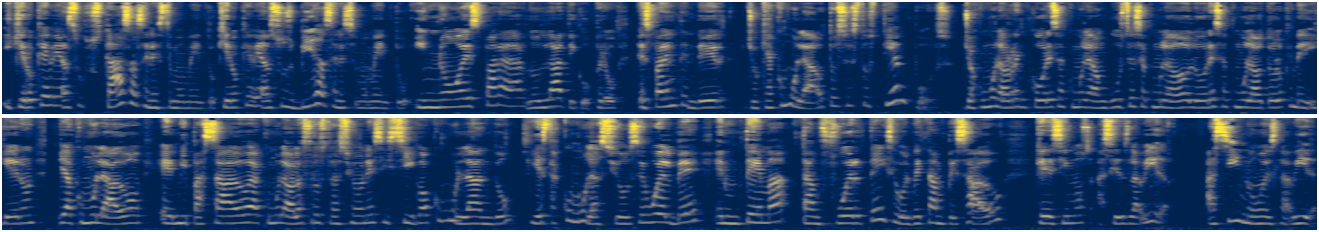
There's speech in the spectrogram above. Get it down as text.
y quiero que vean sus casas en este momento, quiero que vean sus vidas en este momento, y no es para darnos látigo, pero es para entender yo que he acumulado todos estos tiempos. Yo he acumulado rencores, he acumulado angustias, he acumulado dolores, he acumulado todo lo que me dijeron, he acumulado eh, mi pasado, he acumulado las frustraciones y sigo acumulando. Y esta acumulación se vuelve en un tema tan fuerte y se vuelve tan pesado que decimos así es la vida. Así no es la vida,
